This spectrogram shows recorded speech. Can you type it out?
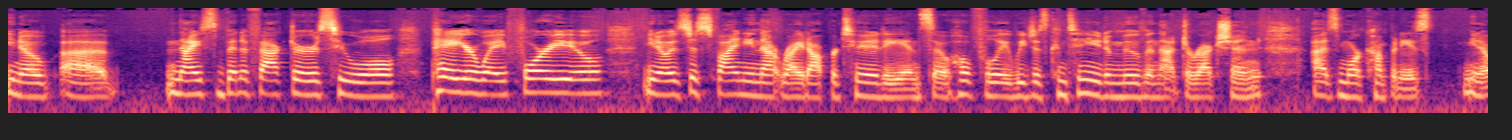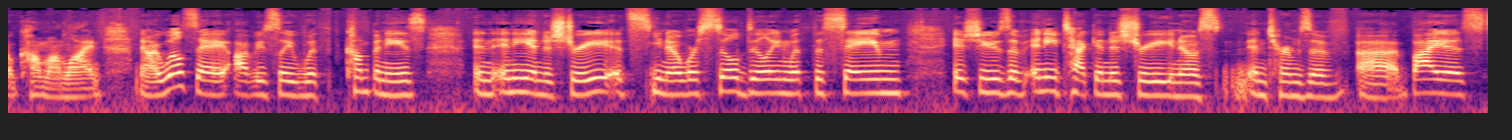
you know, uh, nice benefactors who will pay your way for you. You know, it's just finding that right opportunity. And so hopefully we just continue to move in that direction as more companies, you know, come online. Now, I will say, obviously, with companies in any industry, it's, you know, we're still dealing with the same issues of any tech industry, you know, in terms of uh, bias,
